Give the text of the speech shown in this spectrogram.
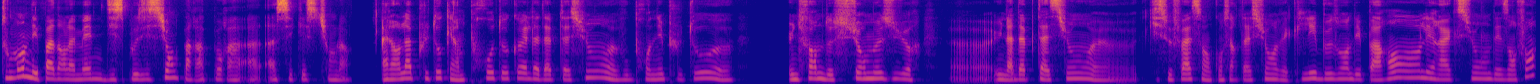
tout le monde n'est pas dans la même disposition par rapport à, ces questions-là. Alors là, plutôt qu'un protocole d'adaptation, euh, vous prenez plutôt euh, une forme de sur-mesure. Euh, une adaptation qui se fasse en concertation avec les besoins des parents, les réactions des enfants.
